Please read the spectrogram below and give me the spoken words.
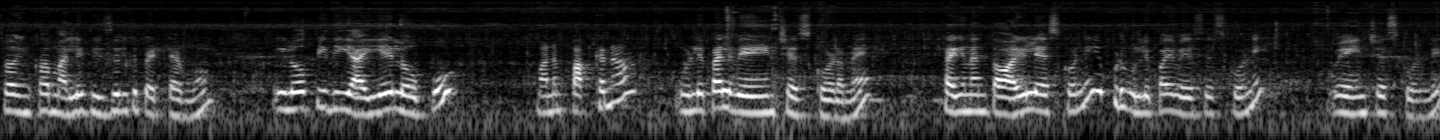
సో ఇంకా మళ్ళీ విజిల్కి పెట్టాము. ఈలోపు ఇది అయ్యేలోపు మనం పక్కన ఉల్లిపాయలు వేయించేసుకోవడమే. తగినంత ఆయిల్ వేసుకొని ఇప్పుడు ఉల్లిపాయ వేసేసుకొని వేయించేసుకోండి.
